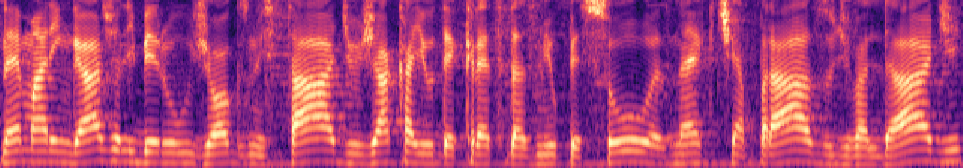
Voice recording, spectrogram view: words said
né? Maringá já liberou os jogos no estádio, já caiu o decreto das mil pessoas, né? Que tinha prazo de validade.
